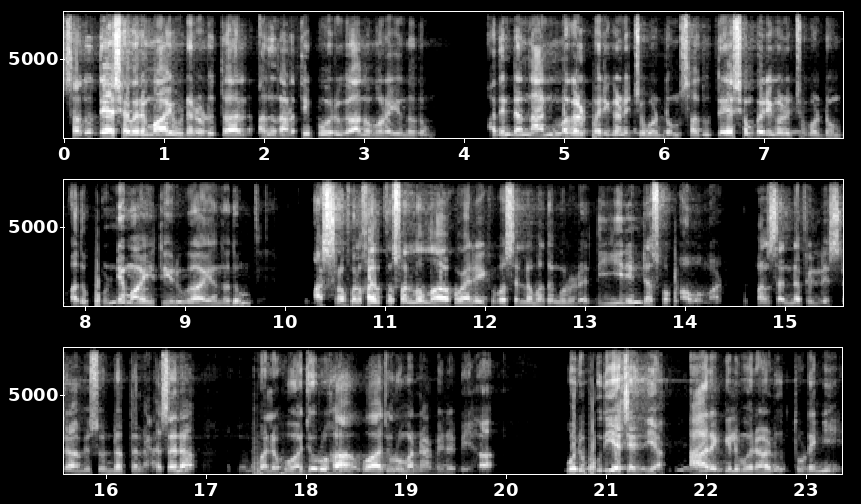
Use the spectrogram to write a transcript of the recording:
സതുദ്ദേശപരമായി ഉടലെടുത്താൽ അത് നടത്തിപ്പോരുക എന്ന് പറയുന്നതും അതിന്റെ നന്മകൾ പരിഗണിച്ചുകൊണ്ടും സതുദ്ദേശം പരിഗണിച്ചുകൊണ്ടും അത് പുണ്യമായി തീരുക എന്നതും അഷ്റഫുൽ ഹൽക്ക് സല്ലാഹു അലൈഹി വസല്ലമ തങ്ങളുടെ ദീനിന്റെ സ്വഭാവമാണ്. മൻസന്ന ഫിൽ ഇസ്ലാമി സുന്നത്തൻ ഹസന വലഹു അജുറുഹ വാജുറു ബിഹ. ഒരു പുതിയ ചര്യ ആരെങ്കിലും ഒരാൾ തുടങ്ങി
